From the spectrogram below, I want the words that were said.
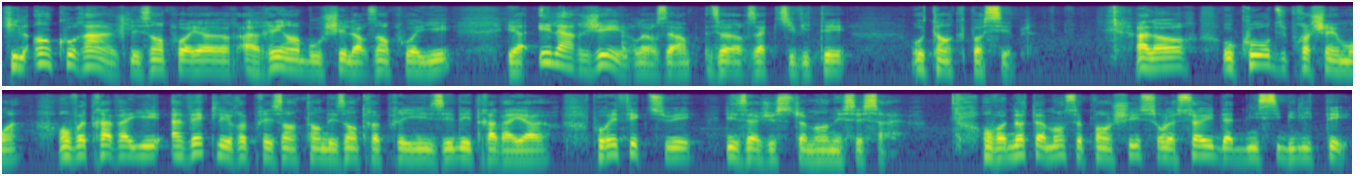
qu'il encourage les employeurs à réembaucher leurs employés et à élargir leurs, activités autant que possible. Alors, au cours du prochain mois, on va travailler avec les représentants des entreprises et des travailleurs pour effectuer les ajustements nécessaires. On va notamment se pencher sur le seuil d'admissibilité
